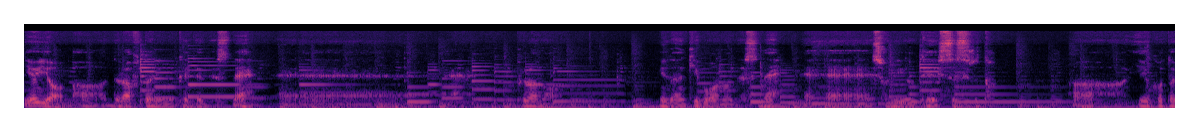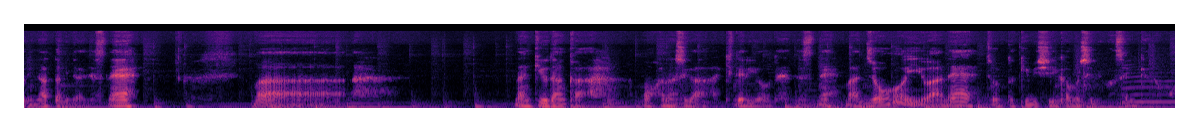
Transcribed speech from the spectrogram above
いよいよドラフトに向けてですね、えープロの入団希望のですね、えー書類を提出するということになったみたいですね。まあ、何球団かお話が来てるようでですね、まあ上位はね、ちょっと厳しいかもしれませんけども、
